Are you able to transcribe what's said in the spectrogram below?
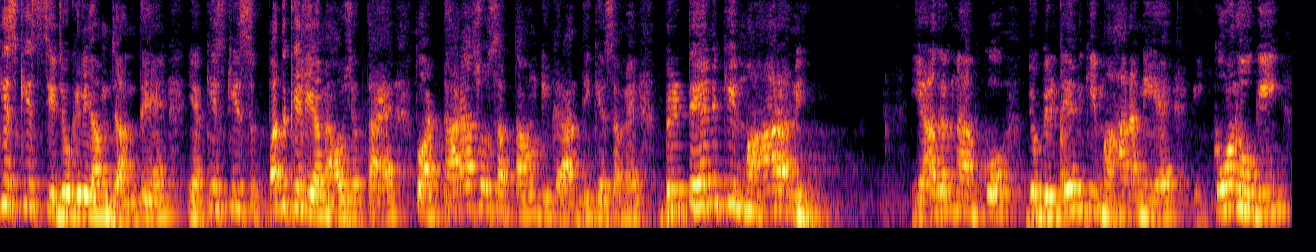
किस किस चीज़ों के लिए हम जानते हैं, या किस किस पद के लिए हमें आवश्यकता है? तो अठारह की क्रांति के समय ब्रिटेन की महारानी याद रखना आपको, जो ब्रिटेन की महारानी है, कौन होगी?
